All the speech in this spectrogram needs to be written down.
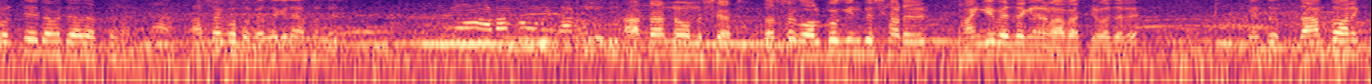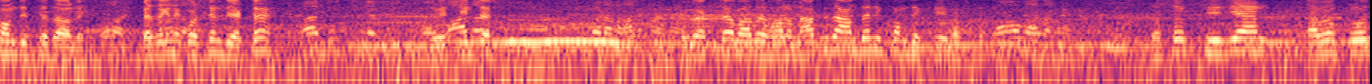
বলছে এই দামে দেওয়া যাচ্ছে না। আশা কত? বেচা কিনা আপনাদের? আটান্ন উনষাট দর্শক অল্প কিন্তু ষাটের ভাঙ্গে বেচা কিনা ভাব আজকের বাজারে। কিন্তু দাম তো অনেক কম দিচ্ছে তাহলে। বেচা কিনা করছেন দুই একটা? হ্যাঁ দুই তিনটা খুব একটা বাজার ভালো না। আজকে তো আমদানি কম দেখছি এই বাসটাতে দর্শক ফ্রিজিয়ান এবং ক্রোজ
